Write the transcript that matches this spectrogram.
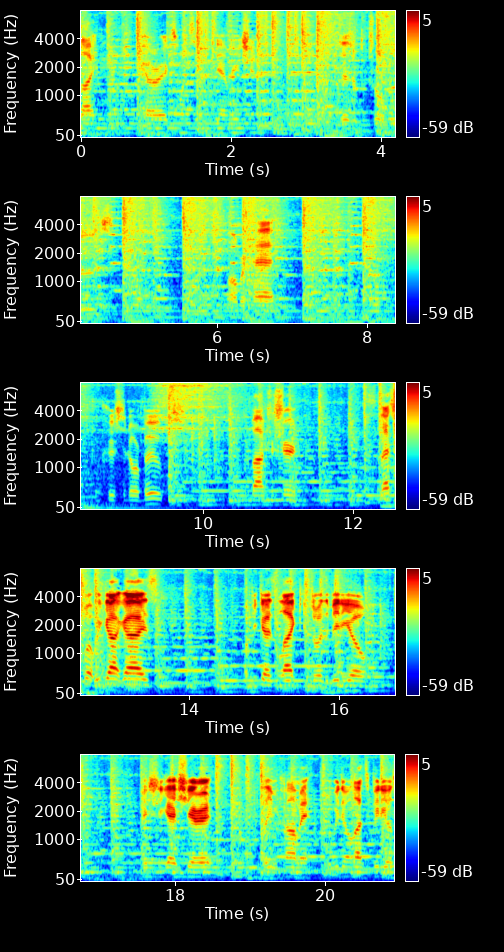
Lightning, ARX 160 Damnation. Desert Patrol boots, bomber hat, Conquistador boots, boxer shirt. So that's what we got, guys. Hope you guys like, enjoy the video. Make sure you guys share it, leave a comment. We'll be doing lots of videos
